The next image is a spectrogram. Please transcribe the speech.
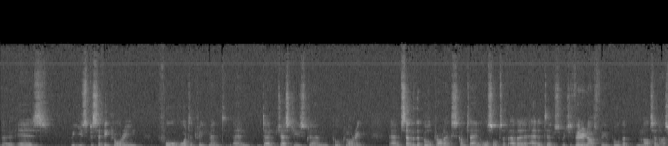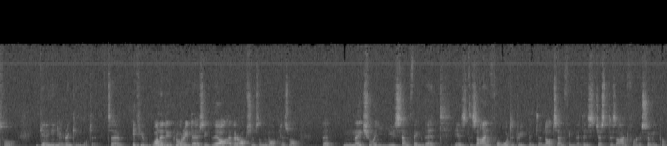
though is we use specific chlorine for water treatment and don't just use um, pool chlorine. Um, some of the pool products contain all sorts of other additives, which is very nice for your pool, but not so nice for getting in your drinking water. So if you want to do chlorine dosing, there are other options on the market as well, but make sure you use something that is designed for water treatment and not something that is just designed for a swimming pool.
